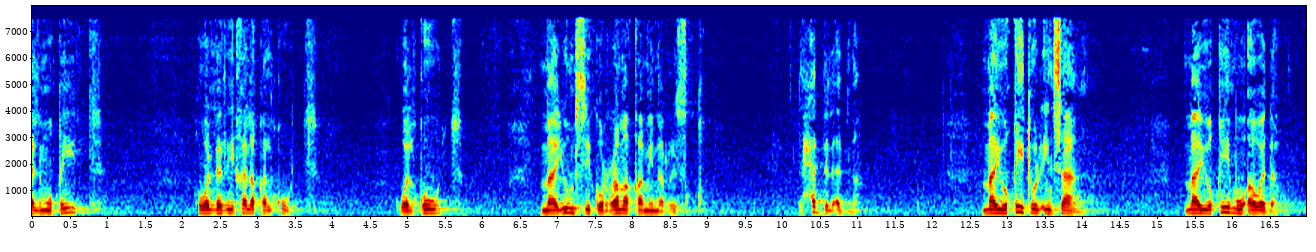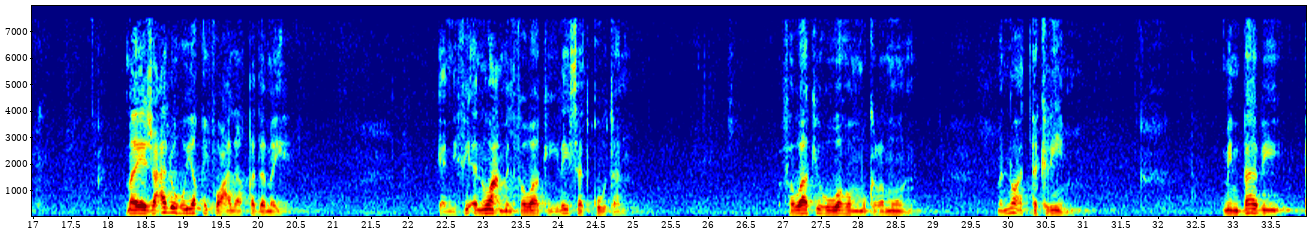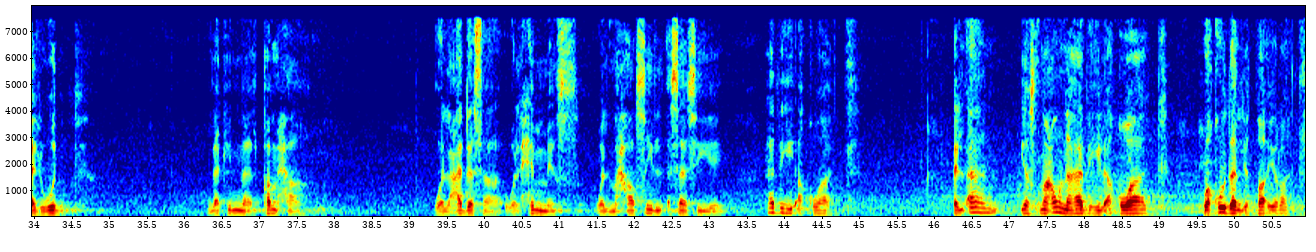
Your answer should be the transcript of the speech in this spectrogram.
المقيت هو الذي خلق القوت والقوت ما يمسك الرمق من الرزق. الحد الأدنى. ما يقيت الإنسان ما يقيم أوده ما يجعله يقف على قدميه. يعني في أنواع من الفواكه ليست قوتاً. فواكه وهم مكرمون. من نوع التكريم من باب الود لكن القمح والعدس والحمص والمحاصيل الأساسية هذه أقوات. الآن يصنعون هذه الأقوات وقوداً للطائرات.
